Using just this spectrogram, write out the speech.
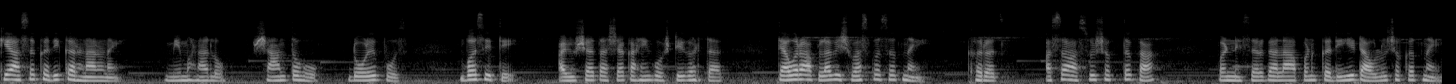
की असं कधी करणार नाही. मी म्हणालो शांत हो डोळे पुस. बस इथे. आयुष्यात अशा काही गोष्टी घडतात. त्यावर आपला विश्वास बसत नाही. खरंच असं असू शकतं का? पण निसर्गाला आपण कधीही डावलू शकत नाही.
